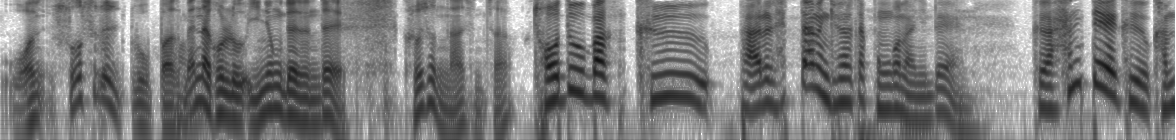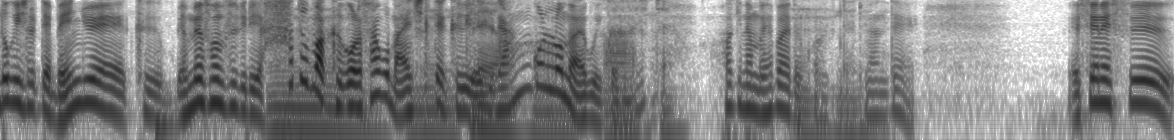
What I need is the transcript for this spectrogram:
원 소스를 못 봐서 어. 맨날 그걸로 인용되는데 그러셨나 진짜? 저도 막 그 말을 했다는 기사를 딱 본 건 아닌데 음. 그 한때 그 감독이실 때 맨유에 그 몇몇 선수들이 하도 막 음. 그걸 사고 많으실 때 음, 그 그래요. 얘기를 한 걸로는 알고 있거든요. 아. 확인 한번 해봐야 될것 음, 같긴. 한데 SNS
